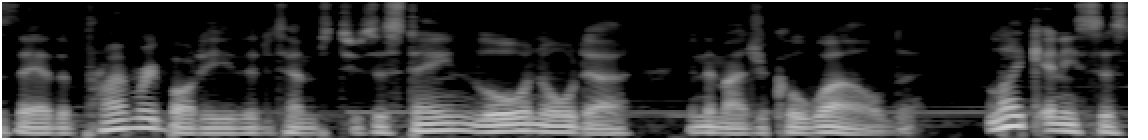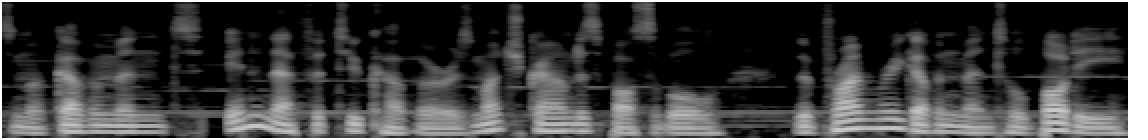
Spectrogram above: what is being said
as they are the primary body that attempts to sustain law and order in the magical world. Like any system of government, in an effort to cover as much ground as possible, the primary governmental body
